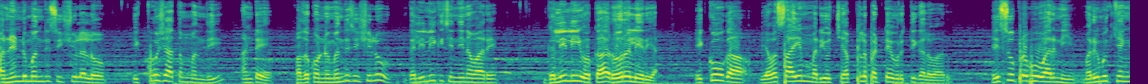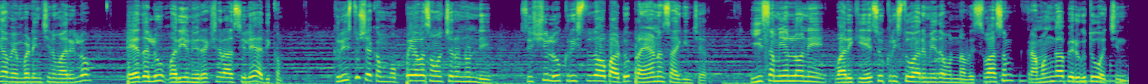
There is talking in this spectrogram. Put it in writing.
పన్నెండు మంది శిష్యులలో ఎక్కువ శాతం మంది అంటే పదకొండు మంది శిష్యులు గలీలీకి చెందినవారే. గలీలీ ఒక రూరల్ ఏరియా ఎక్కువగా వ్యవసాయం మరియు చేపలు పట్టే వృత్తి గలవారు. యేసు ప్రభు వారిని మరి ముఖ్యంగా వెంబడించిన వారిలో పేదలు మరియు నిరక్షరాస్యులే అధికం. క్రీస్తు శకం ముప్పైవ సంవత్సరం నుండి శిష్యులు క్రీస్తుతో పాటు ప్రయాణం సాగించారు. ఈ సమయంలోనే వారికి యేసుక్రీస్తు వారి మీద ఉన్న విశ్వాసం క్రమంగా పెరుగుతూ వచ్చింది.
